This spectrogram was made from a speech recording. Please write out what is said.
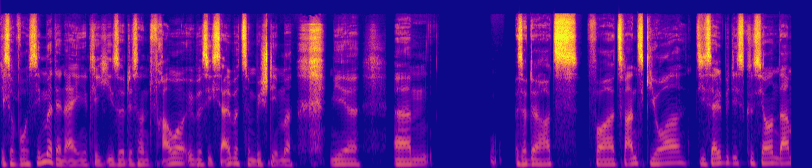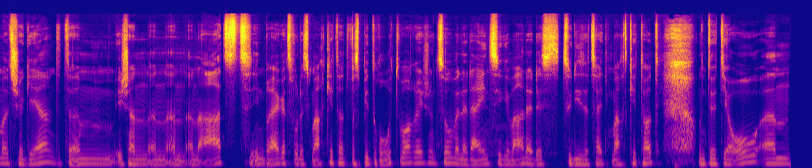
Ich so, wo sind wir denn eigentlich? Ich so, das sind Frauen über sich selber zum Bestimmen. Wir, ähm, also da hat es vor 20 Jahren dieselbe Diskussion damals schon gegeben. Da ähm, ist ein, ein, ein, Arzt in Bregenz, wo das gemacht hat, was bedroht war ist und so, weil er der Einzige war, der das zu dieser Zeit gemacht hat. Und dort ja auch ähm,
